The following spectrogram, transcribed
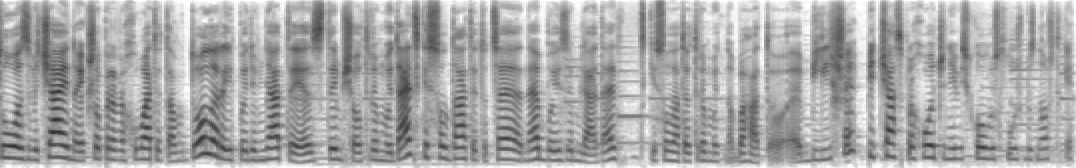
То, звичайно, якщо перерахувати там долари і порівняти з тим, що отримують данські солдати, то це небо і земля. Данські солдати отримують набагато більше під час проходження військової служби, знову ж таки.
